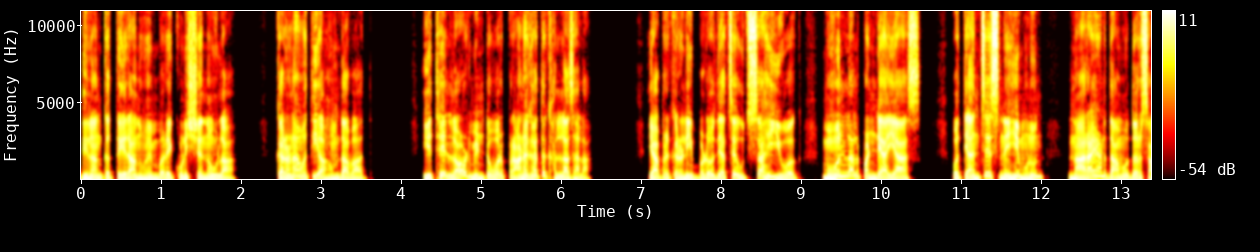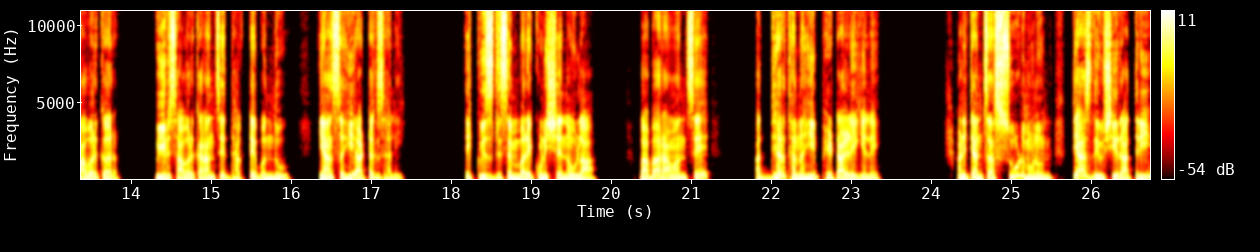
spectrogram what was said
दिनांक तेरा नोव्हेंबर एकोणीसशे नऊला कर्णावती अहमदाबाद येथे लॉर्ड मिंटोवर प्राणघातक हल्ला झाला. या प्रकरणी बडोद्याचे उत्साही युवक मोहनलाल पंड्या यास व त्यांचे स्नेही म्हणून नारायण दामोदर सावरकर वीर सावरकरांचे धाकटे बंधू यांसही अटक झाली. एकवीस डिसेंबर एकोणीसशे नऊला बाबारावांचे अध्यर्थनही फेटाळले गेले. आणि त्यांचा सूड म्हणून त्याच दिवशी रात्री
